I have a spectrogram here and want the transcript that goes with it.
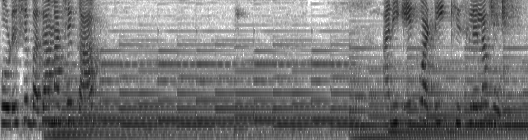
थोडेसे बदामाचे काप आणि एक वाटी खिसलेला गूळ.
